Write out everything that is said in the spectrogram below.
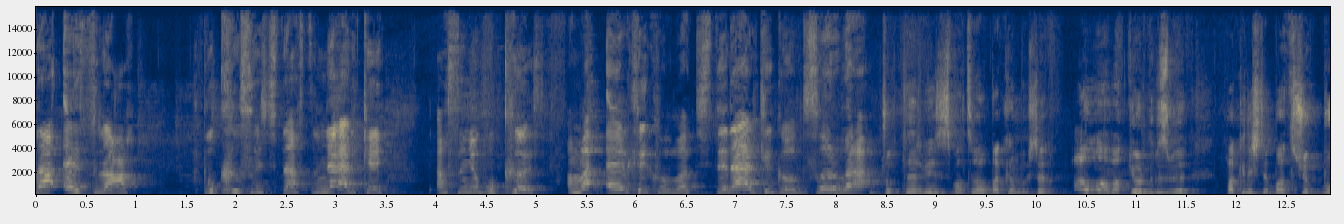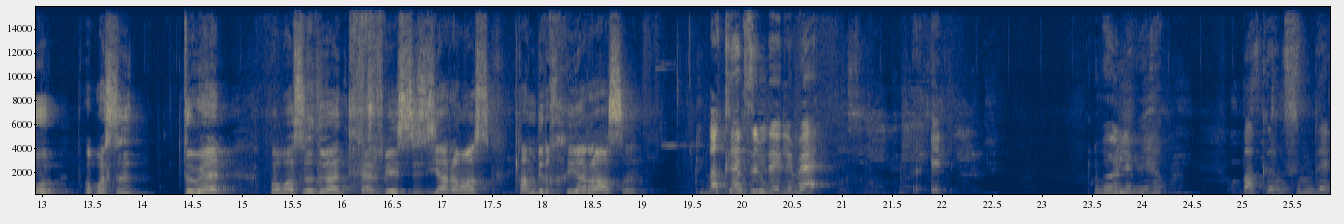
da Esra. Bu kız işte aslında erkek. Aslında bu kız. Ama erkek olmak istedi erkek oldu sonra. Çok terbiyesiz Batu. Bakın bu işte. Allah bak gördünüz mü? Bakın işte Batuşuk bu. Babasını döven. Babasını döven terbiyesiz, yaramaz. Tam bir hıyar ağası. Bakın şimdi elime. E, Böyle bir yap. Bakın şimdi.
